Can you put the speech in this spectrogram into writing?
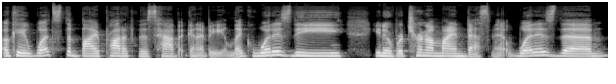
okay, what's the byproduct of this habit going to be? Like, what is the, you know, return on my investment? What is the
